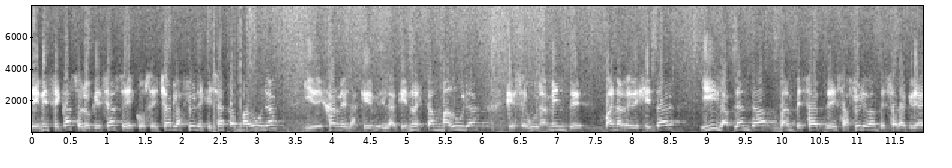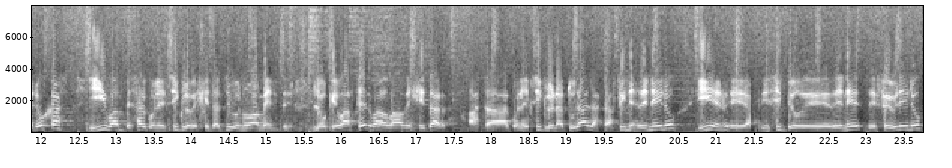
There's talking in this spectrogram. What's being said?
En ese caso lo que se hace es cosechar las flores que ya están maduras y dejarles las que, no están maduras, que seguramente van a revegetar y la planta va a empezar, de esas flores va a empezar a crear hojas y va a empezar con el ciclo vegetativo nuevamente. Lo que va a hacer va a vegetar hasta con el ciclo natural hasta fines de enero y eh, a principio de, de, de, febrero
